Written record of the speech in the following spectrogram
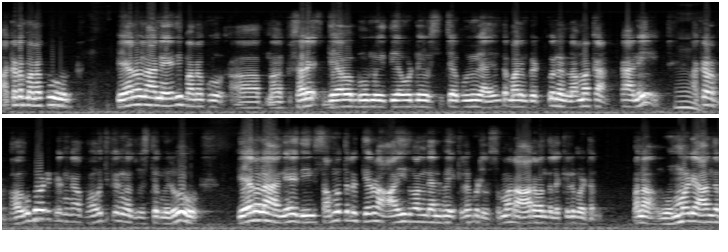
అక్కడ మనకు కేరళ అనేది మనకు ఆ, మనకు సరే దేవభూమి దేవుడిని నివసించే భూమి అదంతా మనం పెట్టుకునే నమ్మకం. కానీ అక్కడ భౌగోళికంగా భౌతికంగా చూస్తే మీరు కేరళ అనేది సముద్ర తీరం ఐదు వందల ఎనభై కిలోమీటర్లు సుమారు ఆరు వందల కిలోమీటర్లు. మన ఉమ్మడి ఆంధ్ర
